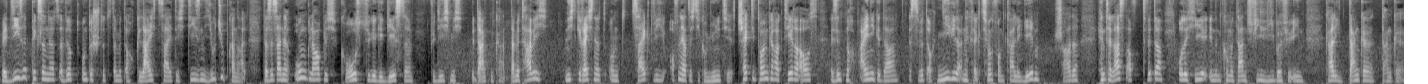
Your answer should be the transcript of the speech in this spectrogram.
wer diese Pixel Nerds erwirbt, unterstützt damit auch gleichzeitig diesen YouTube-Kanal. Das ist eine unglaublich großzügige Geste, für die ich mich bedanken kann. Damit habe ich nicht gerechnet und zeigt, wie offenherzig die Community ist. Checkt die tollen Charaktere aus, es sind noch einige da, es wird auch nie wieder eine Kollektion von Kali geben, Schade. Hinterlasst auf Twitter oder hier in den Kommentaren viel Liebe für ihn. Kali, danke, danke,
